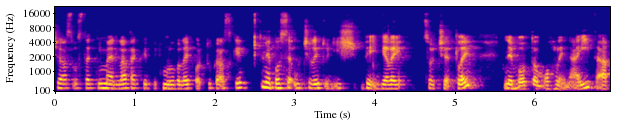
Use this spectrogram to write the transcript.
žila s ostatními jedla, tak ty buď mluvili portugalsky, nebo se učili, tudíž věděli, co četli, nebo to mohli najít a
